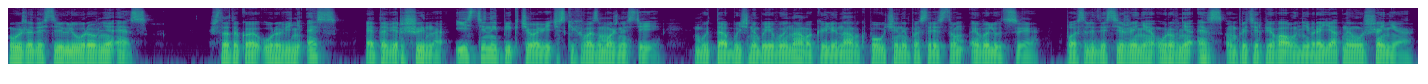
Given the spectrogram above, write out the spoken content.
уже достигли уровня S. Что такое уровень S? Это вершина, истинный пик человеческих возможностей, будь то обычный боевой навык или навык, полученный посредством эволюции. После достижения уровня S он претерпевал невероятные улучшения –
